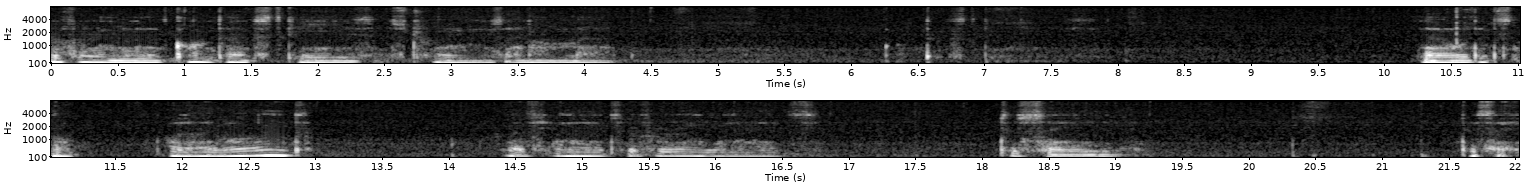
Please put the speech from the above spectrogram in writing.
Referring unit context keys, strings, and unmap. Context keys. No, that's not what I want. Ref units referring units to save. To save.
